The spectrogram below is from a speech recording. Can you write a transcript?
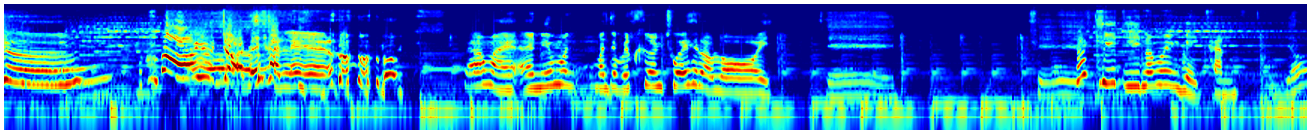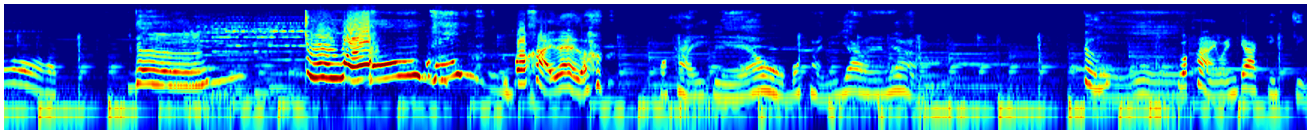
ดึงโอ้ยจอดไม่ทันแล้วทำไมอันนี้มันมันจะเป็นเครื่องช่วยให้เราลอยโอเคโอ เคถ้าคิดดีนะมันเบรกทันยอดดึงจูวะบ้าขายได้เหรอบอหายอีกแล้วบอหายนี่ยากเลยนะเนี่ยดึงเออว่าขายมันยากจริง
